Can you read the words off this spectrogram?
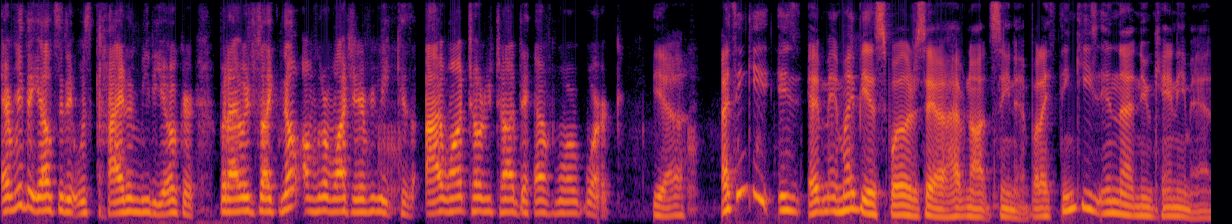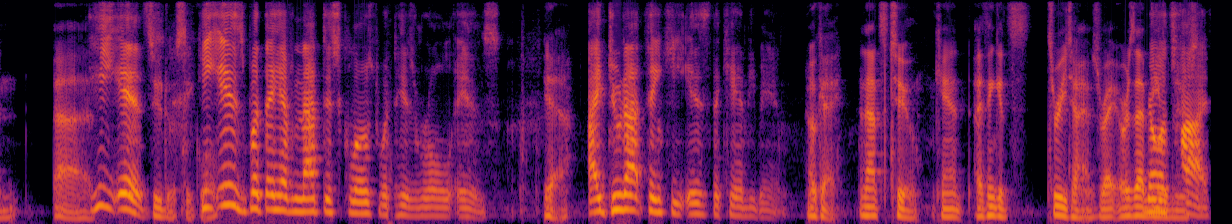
Everything else in it was kind of mediocre, but I was like, no, I'm gonna watch it every week because I want Tony Todd to have more work. Yeah. I think he is. It, it might be a spoiler to say I have not seen it, but I think he's in that new Candyman uh, He is pseudo sequel. He is, but they have not disclosed what his role is. Yeah. I do not think he is the Candyman. Okay. And that's two. Can't. I think it's three times, right? Or is that No, it's five.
